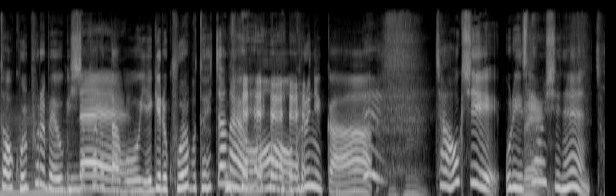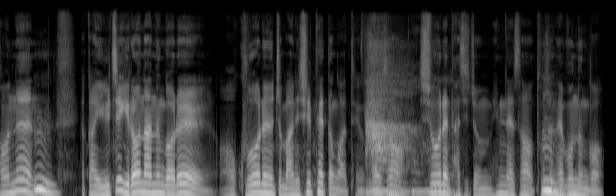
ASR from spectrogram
10월부터 음. 골프를 배우기 네. 시작하겠다고 얘기를 9월부터 했잖아요. 네. 그러니까 음. 자 혹시 우리 네. 세훈 씨는 저는 음, 약간 일찍 일어나는 거를 어, 9월에는 좀 많이 실패했던 것 같아요. 그래서 아. 10월엔 다시 좀 힘내서 도전해 보는 거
